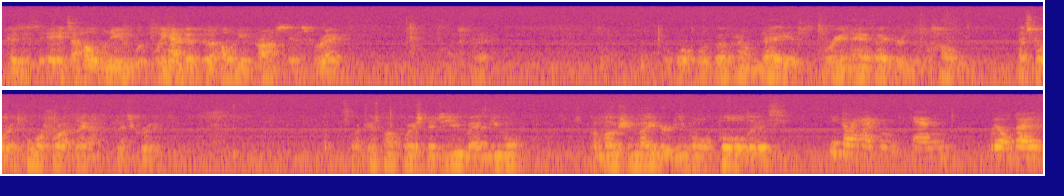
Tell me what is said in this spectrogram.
Because it's, it's a whole new, we have to go through a whole new process, correct? That's correct. What we're voting on today is three and a half acres as a whole. That's what it's for us right now. That's correct. So I guess my question is to you, ma'am, you want a motion made, or do you want to pull this? You go ahead and, and we'll vote,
